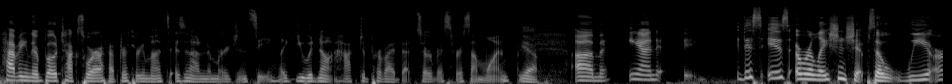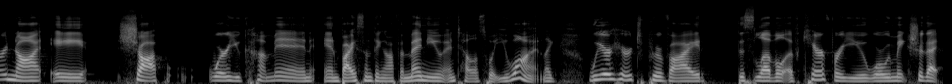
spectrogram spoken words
having their Botox wear off after three months is not an emergency. Like you would not have to provide that service for someone. Yeah. Um, and it- this is a relationship. So we are not a shop where you come in and buy something off a menu and tell us what you want. Like we are here to provide this level of care for you where we make sure that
